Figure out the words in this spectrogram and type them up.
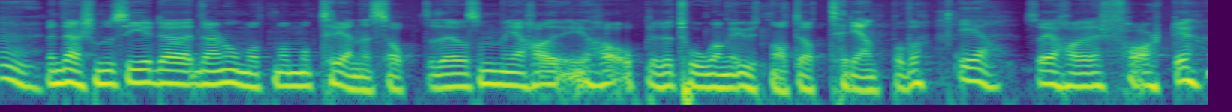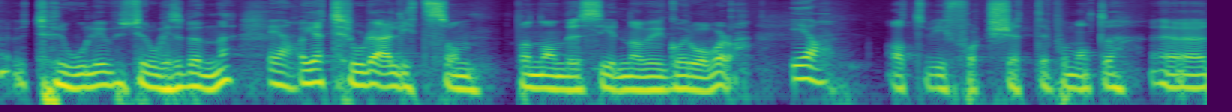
Men det er som du sier, det er, det er noe med at man må trene seg opp til det. Og jeg har, jeg har opplevd det to ganger uten at jeg har trent på det. Ja. Så jeg har erfart det. Utrolig, utrolig spennende. Ja. Og jeg tror det er litt sånn på den andre siden når vi går over. da. Ja. At vi fortsetter på en måte eh,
